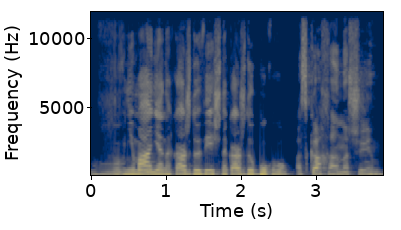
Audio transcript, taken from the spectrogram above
в- внимание на каждую вещь, на каждую букву. אז ככה אנשים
